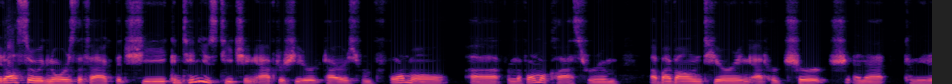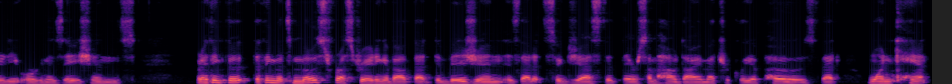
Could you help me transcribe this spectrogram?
It also ignores the fact that she continues teaching after she retires from formal uh, from the formal classroom uh, by volunteering at her church and at community organizations. But I think the, the thing that's most frustrating about that division is that it suggests that they're somehow diametrically opposed, that one can't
